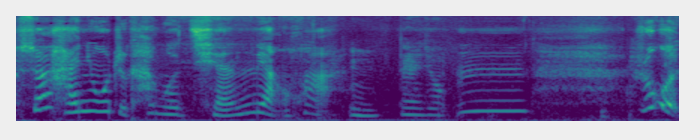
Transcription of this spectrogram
虽然海女我只看过前两话，嗯，但是就嗯，如果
